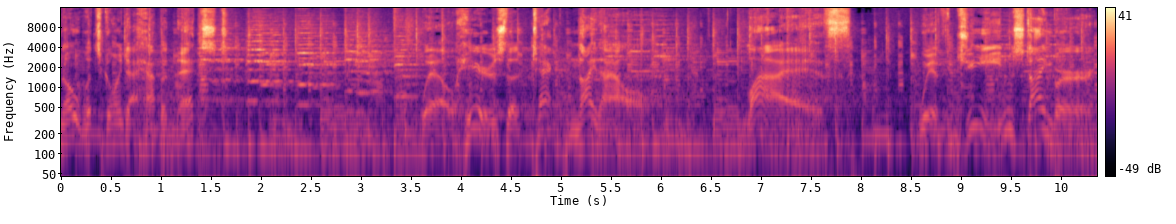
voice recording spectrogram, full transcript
Know what's going to happen next? Well, here's the Tech Night Owl. Live with Gene Steinberg.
